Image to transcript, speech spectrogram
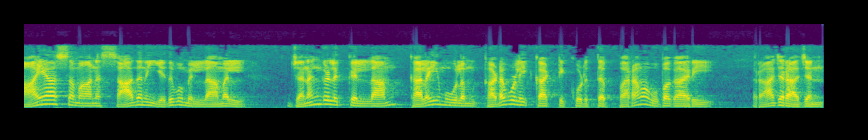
ஆயாசமான சாதனை எதுவுமில்லாமல் ஜனங்களுக்கெல்லாம் கலை மூலம் கடவுளை காட்டிக் கொடுத்த பரம உபகாரி ராஜராஜன்.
